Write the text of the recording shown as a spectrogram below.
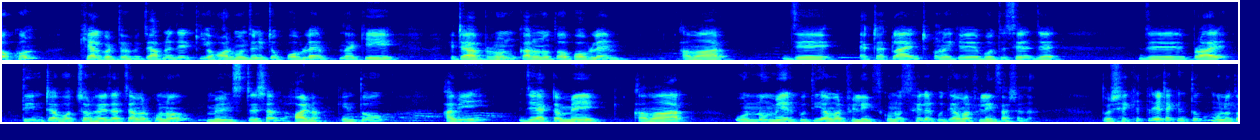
লক্ষণ খেয়াল করতে হবে যে আপনাদের কি হরমোনজনিত প্রবলেম নাকি এটা ভ্রণ কারণত প্রবলেম আমার যে একটা ক্লায়েন্ট অনেকে বলতেছে যে যে প্রায় তিনটা বছর হয়ে যাচ্ছে আমার কোনো মেনস্ট্রেশন হয় না। কিন্তু আমি যে একটা মেয়ে, আমার অন্য মেয়ের প্রতি আমার ফিলিংস কোনো ছেলের প্রতি আমার ফিলিংস আসে না। তো সেক্ষেত্রে এটা কিন্তু মূলত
